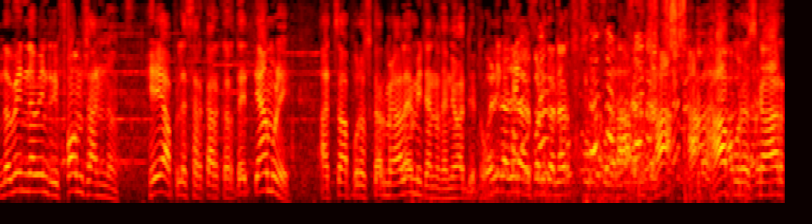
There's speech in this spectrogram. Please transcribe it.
नवीन नवीन रिफॉर्म्स आणणं हे आपलं सरकार करते त्यामुळे आजचा पुरस्कार मिळाला मी त्यांना धन्यवाद देतो. अर्पण करणार. हा हा- हा पुरस्कार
